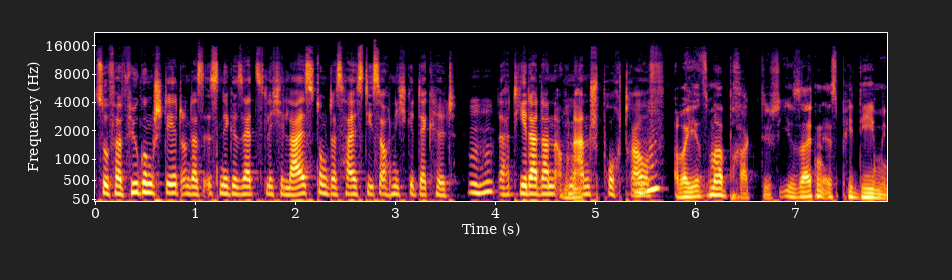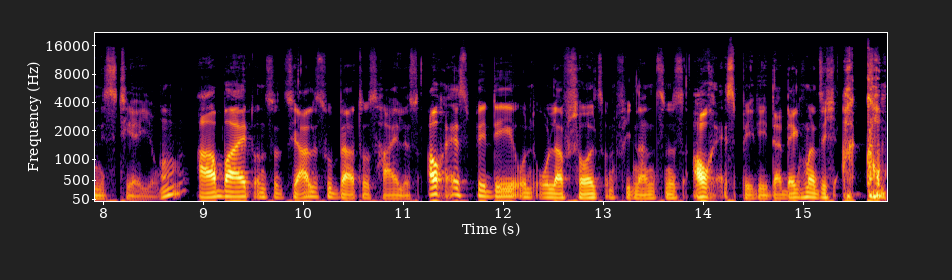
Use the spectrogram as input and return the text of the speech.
zur Verfügung steht. Und das ist eine gesetzliche Leistung, das heißt, die ist auch nicht gedeckelt. Mhm. Da hat jeder dann auch einen mhm. Anspruch drauf. Mhm. Aber jetzt mal praktisch, ihr seid ein SPD-Ministerium, Arbeit und Soziales Hubertus Heiles, auch SPD und Olaf Scholz und Finanzen ist auch SPD. Da denkt man sich, ach komm,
